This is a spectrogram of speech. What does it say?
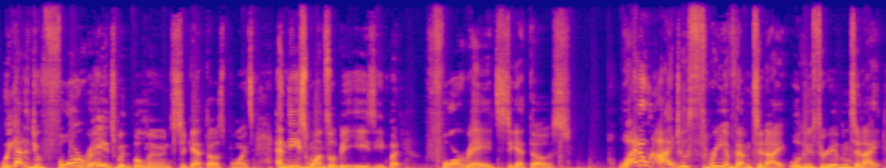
We got to do four raids with balloons to get those points. And these ones will be easy, but four raids to get those. Why don't I do three of them tonight? We'll do three of them tonight.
